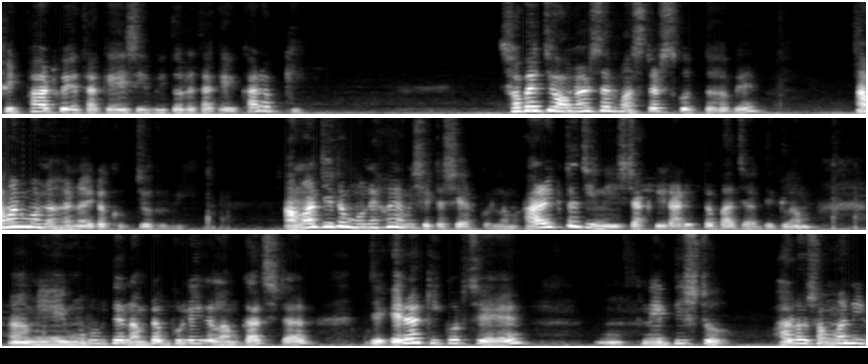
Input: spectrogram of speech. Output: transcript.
ফিটফাট হয়ে থাকে, এসির ভিতরে থাকে, খারাপ কি? সবার যে অনার্স আর মাস্টার্স করতে হবে, আমার মনে হয় না এটা খুব জরুরি। আমার যেটা মনে হয় আমি সেটা শেয়ার করলাম। আরেকটা জিনিস, চাকরির আরেকটা বাজার দেখলাম। আমি এই মুহূর্তে নামটা ভুলে গেলাম কাজটার, যে এরা কি করছে নির্দিষ্ট ভালো সম্মানের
